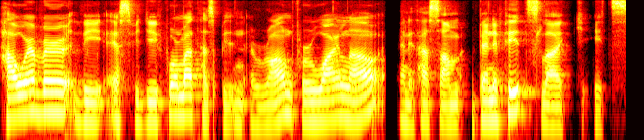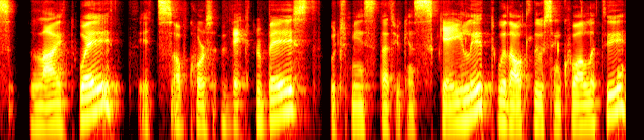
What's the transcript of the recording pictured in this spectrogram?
However, the SVG format has been around for a while now, and it has some benefits like it's lightweight, it's of course vector based, which means that you can scale it without losing quality,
